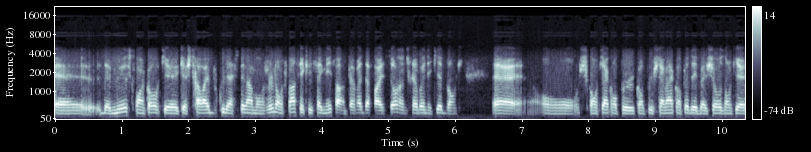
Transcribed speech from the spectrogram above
euh, de muscles. Il faut encore que, que je travaille beaucoup d'aspects dans mon jeu. Donc, je pense qu'avec les Saguenay, ça va me permettre de faire ça. On a une très bonne équipe. Donc, euh, je suis confiant qu'on peut justement accomplir des belles choses. Donc, euh,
